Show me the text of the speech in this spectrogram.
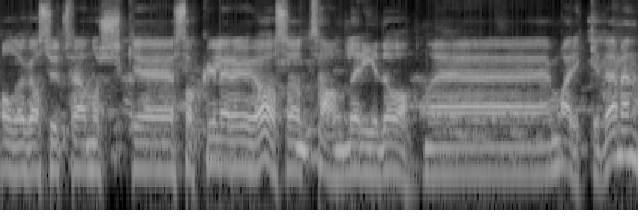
olje og gass ut fra norsk eh, sokkel. Dere gjør også handler i det åpne markedet. Men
